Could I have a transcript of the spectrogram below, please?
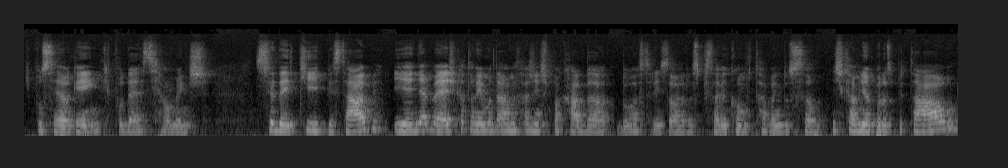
Tipo, sem alguém que pudesse realmente ser da equipe, sabe? E a minha médica também mandava mensagem, tipo, a cada duas, três horas pra saber como tava a indução. A gente caminhou pelo hospital,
